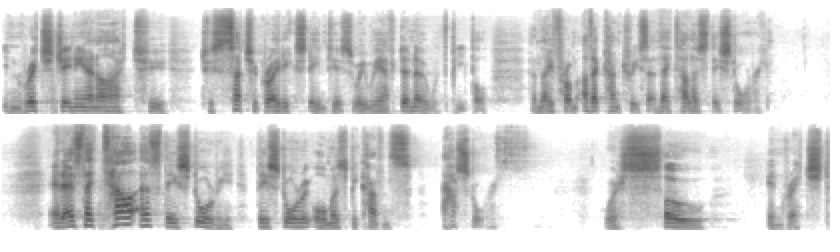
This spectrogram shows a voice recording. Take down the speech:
enriched Jenny and I to, to such a great extent is when we have dinner with people and they're from other countries and they tell us their story. And as they tell us their story, their story almost becomes our story. We're so enriched.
